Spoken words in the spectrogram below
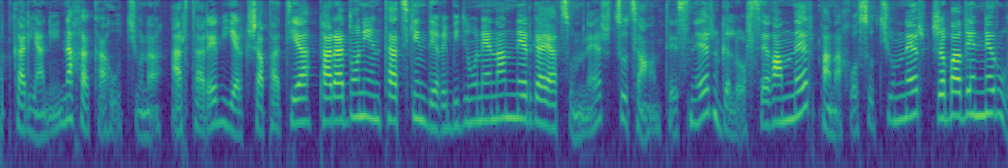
Աբկարյանի նախակահությունը։ Արտարև երկշապատիա պարադոնի ընթացքին դեղի պիտի ունենան ներկայացումներ, ցուցահանդեսներ, գլոր սեղաններ, բանախոսություններ, ժբավեններու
